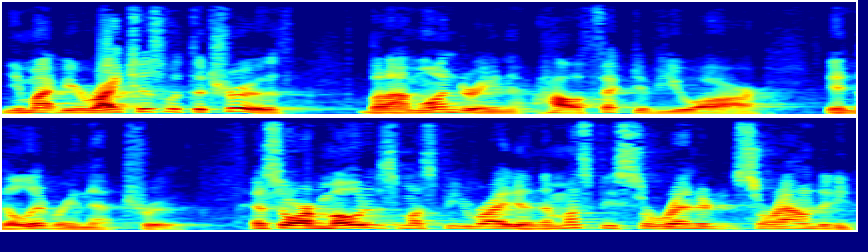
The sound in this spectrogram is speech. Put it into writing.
you might be righteous with the truth, but I'm wondering how effective you are in delivering that truth. And so our motives must be right, and there must be surrendered, surrounding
